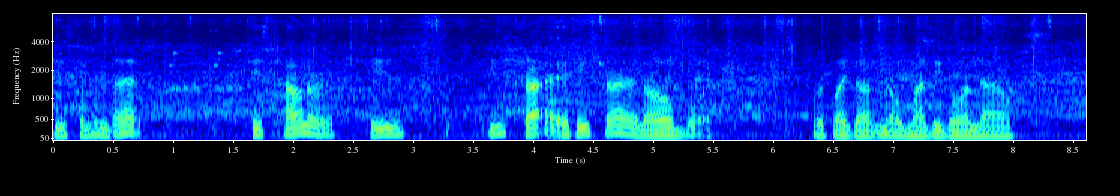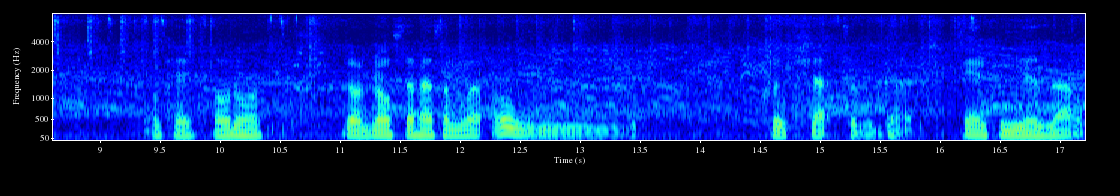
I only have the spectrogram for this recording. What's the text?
he's coming back. He's countering. He's he's trying. He's trying. Oh boy, looks like Gaudinot might be going down. Okay, hold on. Gaudinot still has some left. Oh, quick shot to the gut, and he is out.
